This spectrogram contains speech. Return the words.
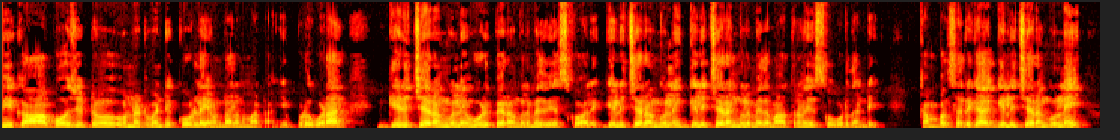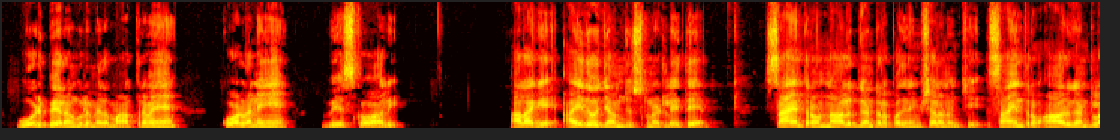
మీకు ఆపోజిట్ ఉన్నటువంటి కోళ్ళై ఉండాలన్నమాట. ఇప్పుడు కూడా గెలిచే రంగుల్ని ఓడిపోయే రంగుల మీద వేసుకోవాలి. గెలిచే రంగుల్ని గెలిచే రంగుల మీద మాత్రం వేసుకోకూడదండి. కంపల్సరిగా గెలిచే రంగుల్ని ఓడిపోయే రంగుల మీద మాత్రమే కోళ్ళని వేసుకోవాలి. అలాగే ఐదవ జామ్ చూసుకున్నట్లయితే సాయంత్రం నాలుగు గంటల పది నిమిషాల నుంచి సాయంత్రం ఆరు గంటల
